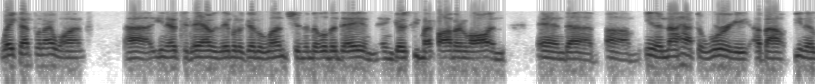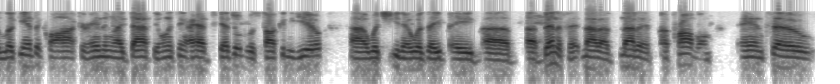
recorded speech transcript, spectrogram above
wake up when I want. Uh, you know, today I was able to go to lunch in the middle of the day and, and go see my father-in-law and and uh um you know not have to worry about you know looking at the clock or anything like that the only thing i had scheduled was talking to you uh which you know was a a uh a benefit not a not a, a problem and so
